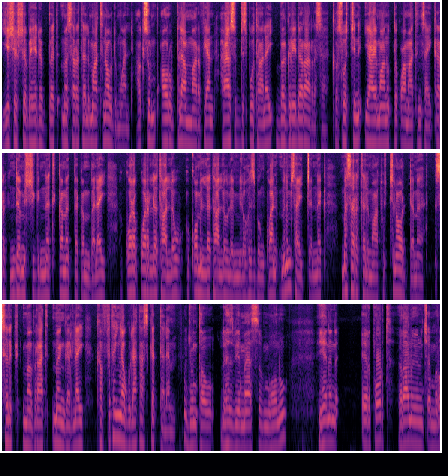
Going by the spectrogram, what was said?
እየሸሸ በሄደበት መሰረተ ልማትን አውድሟል። አክሱም አውሮፕላን ማረፊያን 26 ቦታ ላይ በግሬደር አረሰ። ቅርሶችን፣ የሃይማኖት ተቋማትን ሳይቀር እንደ ምሽግነት ከመጠቀም በላይ እቆረቆርለታለሁ፣ እቆምለታለሁ ለሚለው ህዝብ እንኳን ምንም ሳይጨነቅ መሰረተ ልማቶችን አወደመ። ስልክ፣ መብራት፣ መንገድ ላይ ከፍተኛ ጉዳት አስከተለም። ጁንታው ለህዝብ የማያስብ መሆኑ ይህንን airport runway ኡን ጨምሮ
